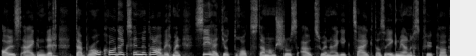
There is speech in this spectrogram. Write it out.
als eigentlich der Bro-Codex hinten dran. Weil Ich meine, sie hat ja trotzdem am Schluss auch Zuneigung gezeigt. Also irgendwie habe ich das Gefühl gehabt,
